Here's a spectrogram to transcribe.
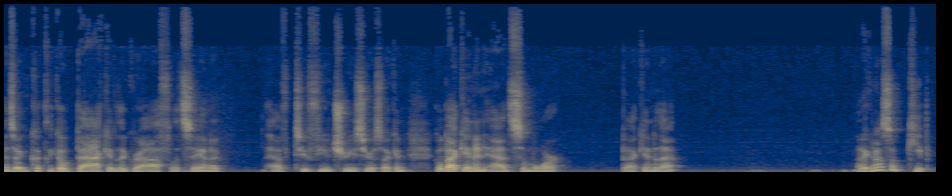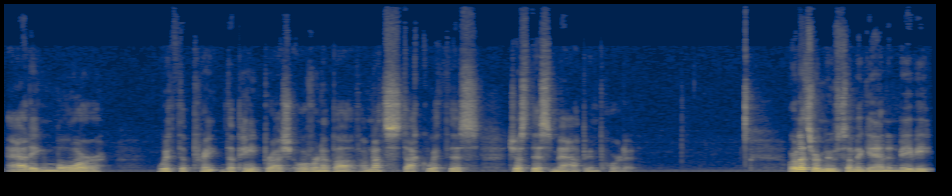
And so I can quickly go back into the graph, let's say, and I have too few trees here, so I can go back in and add some more back into that. And I can also keep adding more with the paint, the paintbrush over and above. I'm not stuck with this just this map imported. Or let's remove some again and maybe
